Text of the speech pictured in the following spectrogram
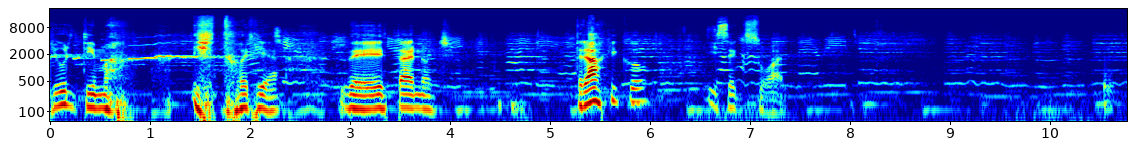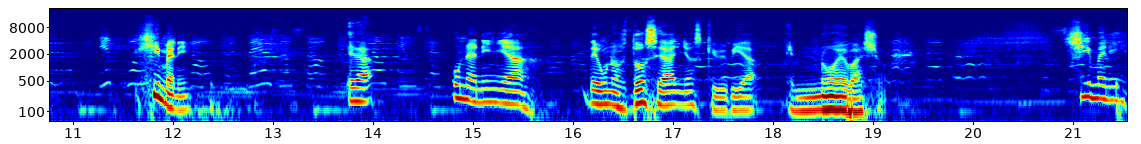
y última historia de esta noche. Trágico y sexual. Jimeny era una niña de unos 12 años que vivía en Nueva York. Jimeny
